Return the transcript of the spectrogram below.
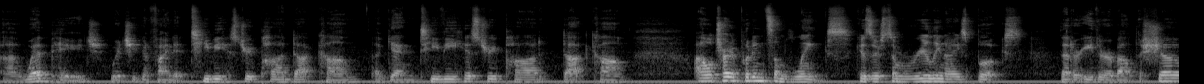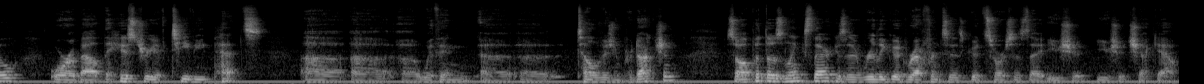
uh, web page, which you can find at tvhistorypod.com. Again, tvhistorypod.com. I will try to put in some links because there's some really nice books that are either about the show or about the history of TV pets uh, uh, uh, within uh, uh, television production. So I'll put those links there because they're really good references, good sources that you should you should check out.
